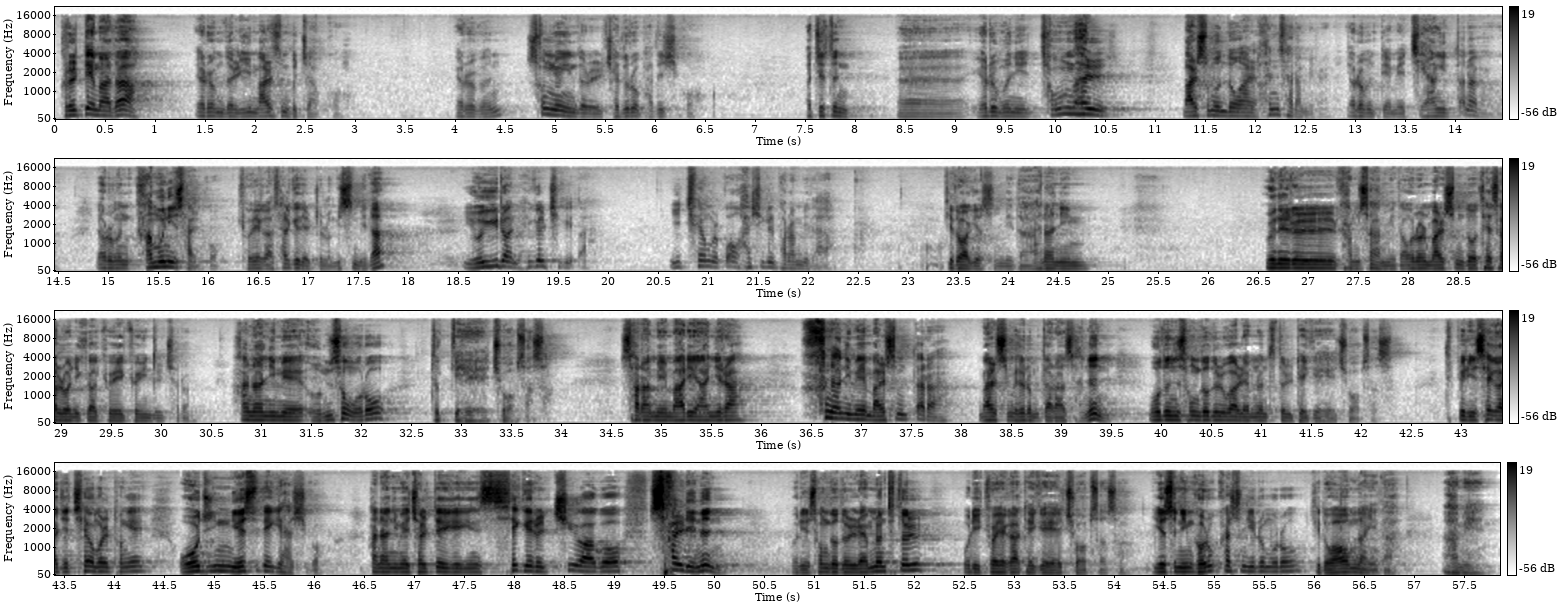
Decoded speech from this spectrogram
그럴 때마다 여러분들 이 말씀 붙잡고 여러분 성령인들을 제대로 받으시고 어쨌든 에, 여러분이 정말 말씀 운동할 한 사람이라면 여러분 때문에 재앙이 떠나가고 여러분 가문이 살고 교회가 살게 될 줄로 믿습니다. 유일한 해결책이다. 이 체험을 꼭 하시길 바랍니다. 기도하겠습니다. 하나님 은혜를 감사합니다. 오늘 말씀도 데살로니가 교회 교인들처럼 하나님의 음성으로 듣게 해 주옵소서. 사람의 말이 아니라 하나님의 말씀 따라 말씀의 흐름 따라 사는 모든 성도들과 렘런트들 되게 해 주옵소서. 특별히 세 가지 체험을 통해 오직 예수 되게 하시고 하나님의 절대 계획인 세계를 치유하고 살리는 우리 성도들 렘런트들 우리 교회가 되게 해 주옵소서. 예수님 거룩하신 이름으로 기도하옵나이다. 아멘.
